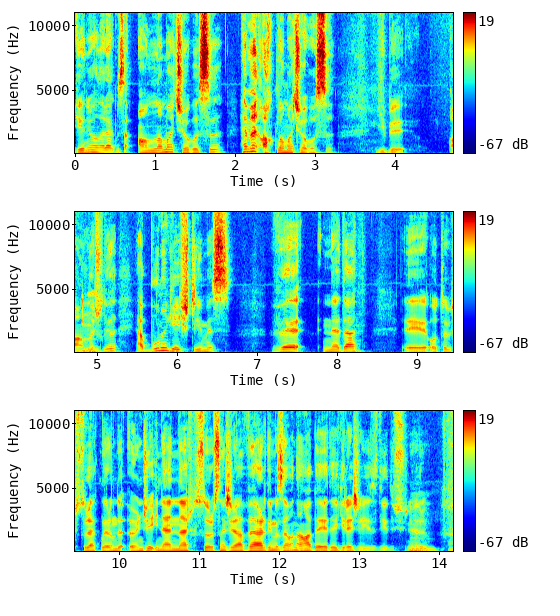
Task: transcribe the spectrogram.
genel olarak mesela anlama çabası hemen aklama çabası gibi anlaşılıyor. Hı -hı. Ya bunu geçtiğimiz ve neden e, otobüs duraklarında önce inenler sorusuna cevap verdiğimiz zaman AB'ye gireceğiz diye düşünüyorum. Hmm,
